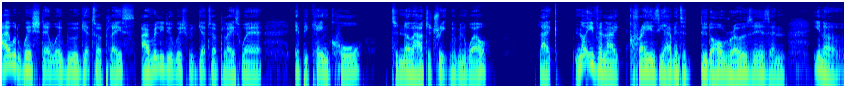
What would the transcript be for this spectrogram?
I would wish that we would get to a place. I really do wish we'd get to a place where it became cool to know how to treat women well. Like not even like crazy having to do the whole roses and you know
